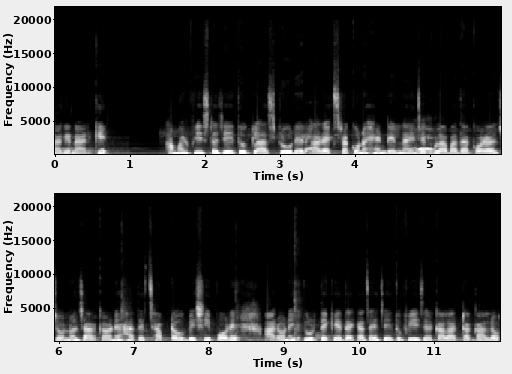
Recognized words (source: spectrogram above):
লাগে না আর কি। আমার ফ্রিজটা যেহেতু গ্লাস ডোরের আর এক্সট্রা কোনো হ্যান্ডেল নাই যে খোলা বাঁধা করার জন্য, যার কারণে হাতের ছাপটাও বেশি পড়ে। আর অনেক দূর থেকে দেখা যায় যেহেতু ফ্রিজের কালারটা কালো।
